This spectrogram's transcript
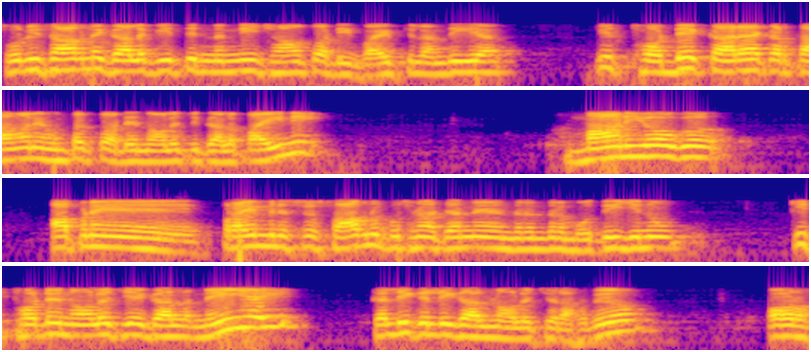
ਸੋਨੀ ਸਾਹਿਬ ਨੇ ਗੱਲ ਕੀਤੀ, ਨੰਨੀ ਛਾਂ ਤੁਹਾਡੀ ਵਾਈਫ ਚਲਾਉਂਦੀ ਆ। ਕਿ ਤੁਹਾਡੇ ਕਾਰਿਆਕਰਤਾਵਾਂ ਨੇ ਹੁਣ ਤੱਕ ਤੁਹਾਡੇ ਨੌਲੇਜ 'ਚ ਗੱਲ ਪਾਈ ਨਹੀਂ। ਮਾਨਯੋਗ ਆਪਣੇ ਪ੍ਰਾਈਮ ਮਿਨਿਸਟਰ ਸਾਹਿਬ ਨੂੰ ਪੁੱਛਣਾ ਚਾਹੁੰਦੇ ਆ ਨਰਿੰਦਰ ਮੋਦੀ ਜੀ ਨੂੰ ਕਿ ਤੁਹਾਡੇ ਨੌਲੇਜ 'ਚ ਇਹ ਗੱਲ ਨਹੀਂ ਆਈ ਕੱਲੀ ਕੱਲੀ ਗੱਲ ਨੌਲੇਜ 'ਚ ਰੱਖਦੇ ਹੋ ਔਰ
